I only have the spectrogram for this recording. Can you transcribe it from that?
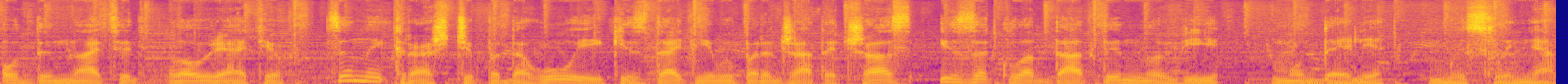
11 лауреатів. Це найкращі педагоги, які здатні випереджати час і закладати нові моделі мислення.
